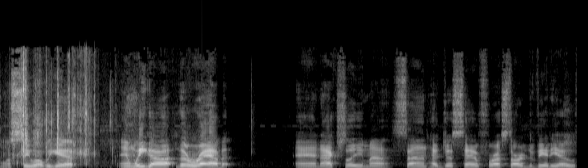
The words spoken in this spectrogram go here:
Let's see what we get. And we got the rabbit. And actually my son had just said before I started the video,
